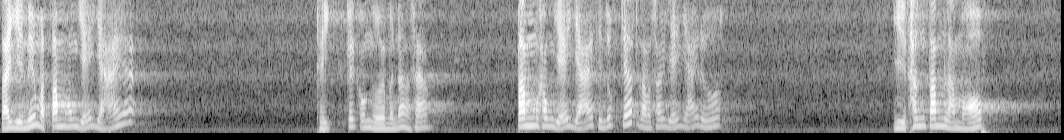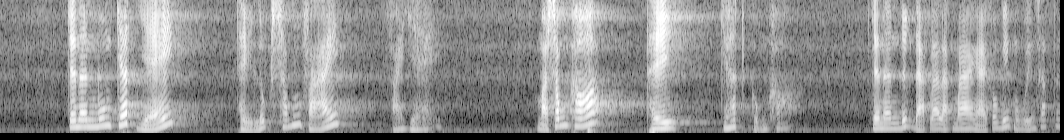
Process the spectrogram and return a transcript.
Tại vì nếu mà tâm không dễ dãi á, thì cái con người mình nó làm sao? Tâm không dễ dãi thì lúc chết làm sao dễ dãi được? Vì thân tâm là một. Cho nên muốn chết dễ thì lúc sống phải phải dễ. Mà sống khó thì chết cũng khó. Cho nên đức đạt lai lạt ma ngài có viết một quyển sách đó.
